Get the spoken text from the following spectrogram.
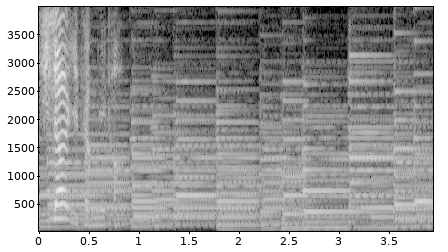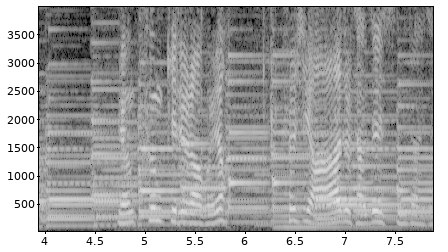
시작이 됩니다. 명품 길이라고요? 표시가 아주 잘 되어 있습니다. 이제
